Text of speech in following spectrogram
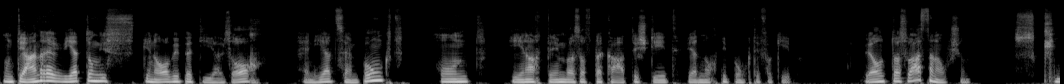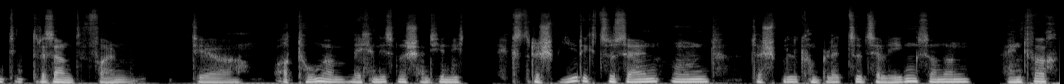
Und die andere Wertung ist genau wie bei dir, also auch ein Herz, ein Punkt. Und je nachdem, was auf der Karte steht, werden noch die Punkte vergeben. Ja, und das war's dann auch schon. Das klingt interessant. Vor allem der Atommechanismus scheint hier nicht extra schwierig zu sein und das Spiel komplett zu zerlegen, sondern einfach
